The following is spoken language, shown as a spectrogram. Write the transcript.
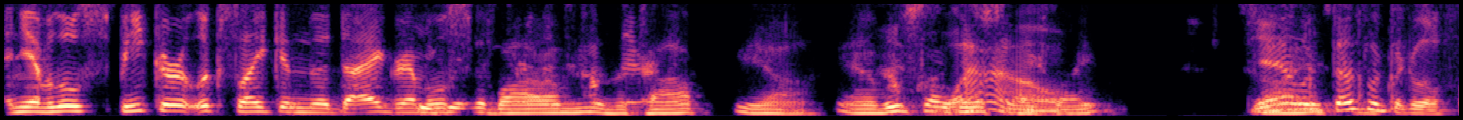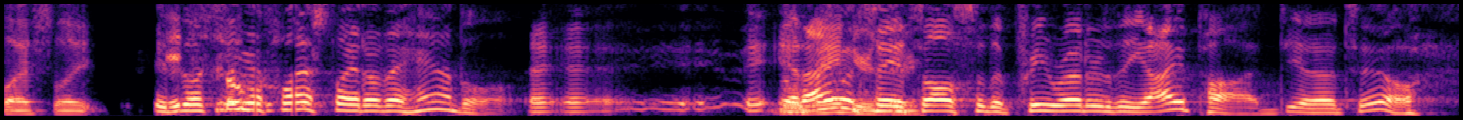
and you have a little speaker, it looks like in the diagram, little At the bottom top and the there. top, yeah, and it was like a Wow. flashlight. yeah, it does look like a little flashlight. It It's looks so like a flashlight on a handle. Uh, uh, and I would lanyard say it's also the pre-runner to the iPod, you know, too.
